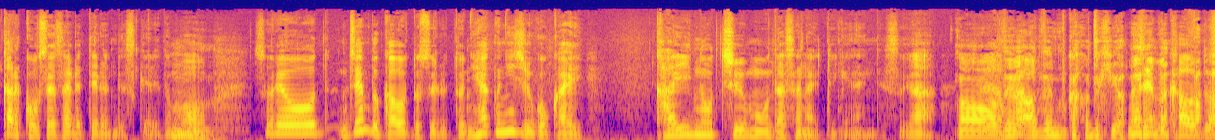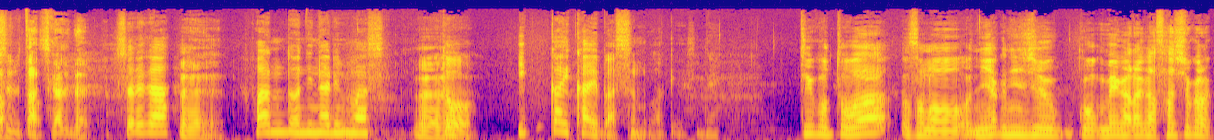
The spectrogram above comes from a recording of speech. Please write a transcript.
から構成されてるんですけれども、うん。それを全部買おうとすると225回買いの注文を出さないといけないんですが。ああ全部買う時はね。全部買おうとすると。確かにね、それがフええァンドになりますえと1回買えば済むわけですね。ということはその225銘柄が最初から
